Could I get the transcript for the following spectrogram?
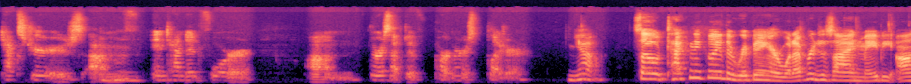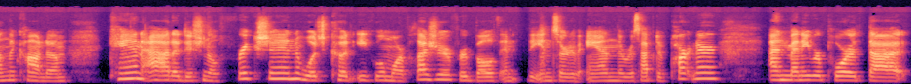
textures um, intended for um, the receptive partner's pleasure. Yeah. So technically, the ribbing or whatever design may be on the condom can add additional friction, which could equal more pleasure for both in the insertive and the receptive partner. And many report that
